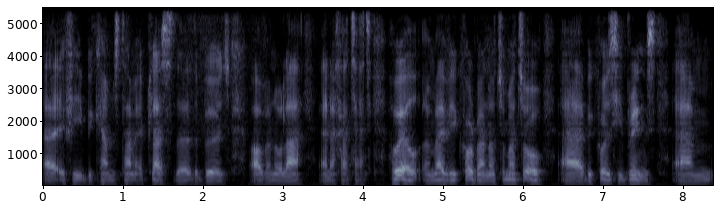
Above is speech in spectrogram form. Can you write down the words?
uh, if he becomes tame, plus the, the birds of an olah and a chatat. Well, uh, maybe korban otomato uh, because he brings um,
